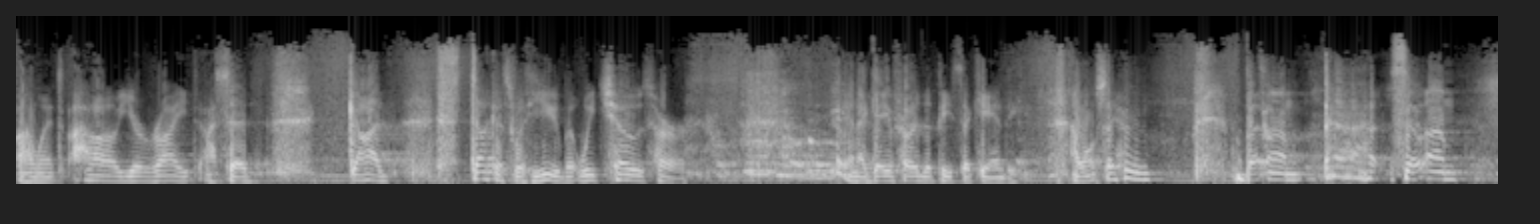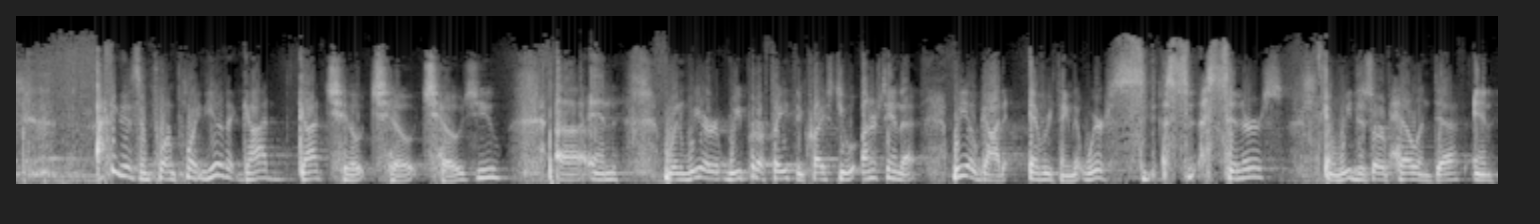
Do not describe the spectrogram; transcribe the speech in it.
I went, Oh, you're right. I said, God stuck us with you, but we chose her. And I gave her the piece of candy. I won't say who. But um, so um, I think that's an important point. You know that God God cho- cho- chose you, uh, and when we are we put our faith in Christ, you understand that we owe God everything. That we're sinners and we deserve hell and death, and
